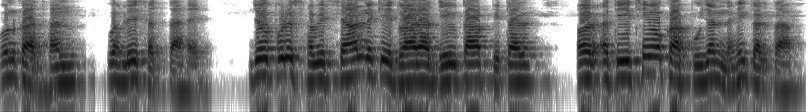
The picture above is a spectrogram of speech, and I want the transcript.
उनका धन वह ले सकता है। जो पुरुष भविष्यान्न के द्वारा देवता, पितर और अतिथियों का पूजन नहीं करता,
